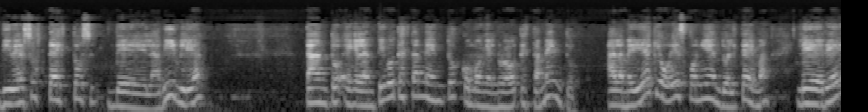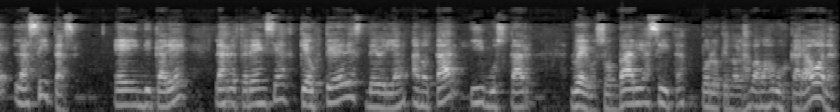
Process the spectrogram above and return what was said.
diversos textos de la Biblia tanto en el Antiguo Testamento como en el Nuevo Testamento. A la medida que voy exponiendo el tema, leeré las citas e indicaré las referencias que ustedes deberían anotar y buscar luego. Son varias citas, por lo que no las vamos a buscar ahora.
